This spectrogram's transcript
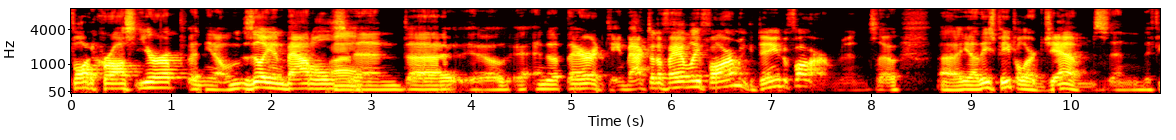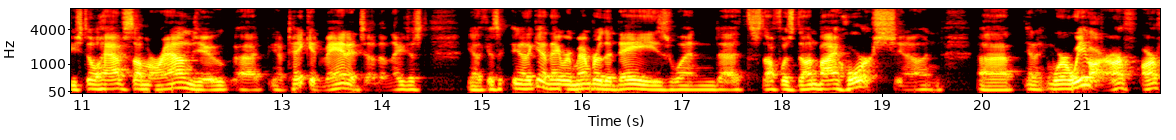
fought across Europe and you know a zillion battles wow. and uh, you know ended up there and came back to the family farm and continued to farm. And so uh, you know these people are gems, and if you still have some around you, uh, you know take advantage of them. They just you know because you know again they remember the days when uh, stuff was done by horse. You know and uh, you know, where we are our our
